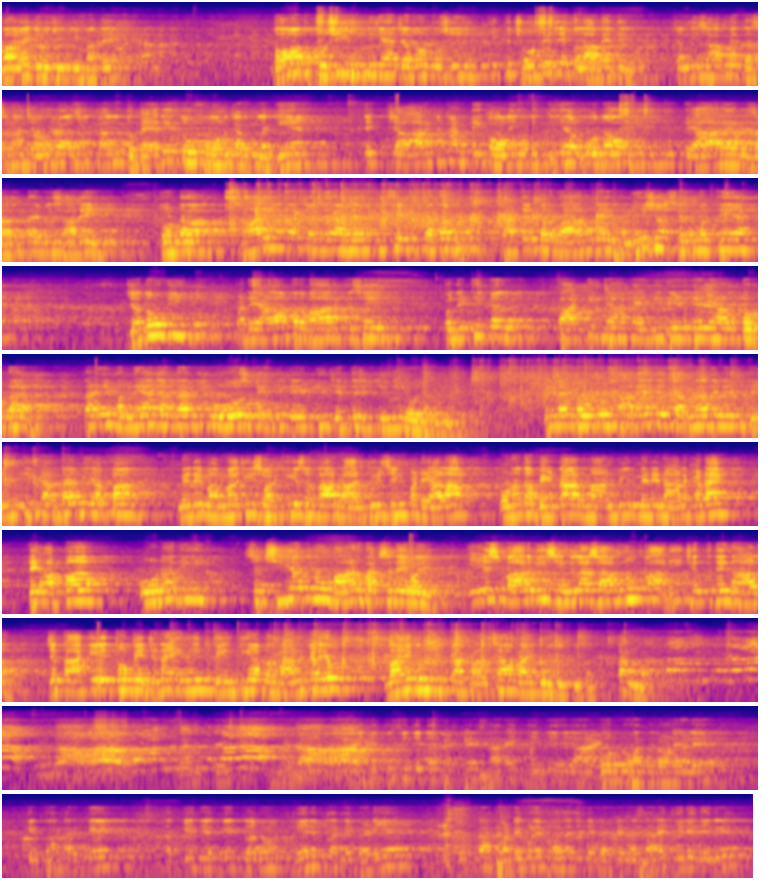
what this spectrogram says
ਵਾਹਿਗੁਰੂ ਜੀ ਕੀ ਫਤਿਹ। ਬਹੁਤ ਖੁਸ਼ੀ ਹੁੰਦੀ ਹੈ ਜਦੋਂ ਤੁਸੀਂ ਇੱਕ ਛੋਟੇ ਜਿਹੇ ਬੁਲਾਵੇ ਤੇ, ਚੰਨੀ ਸਾਹਿਬ ਮੈਂ ਦੱਸਣਾ ਚਾਹੂੰਗਾ, ਅਸੀਂ ਕੱਲ ਦੁਪਹਿਰੇ ਤੋਂ ਫੋਨ ਕਰਨ ਲੱਗੇ ਆਂ ਤੇ 4 ਘੰਟੇ ਕਾਲਿੰਗ ਕੀਤੀ ਹੈ। ਉਹਦਾ ਇਹ ਪਿਆਰ ਹੈ ਰਿਜ਼ਲਟ ਹੈ ਵੀ ਸਾਰੇ, ਤੁਹਾਡਾ ਸਾਰਿਆਂ ਦਾ ਚੱਲਿਆ ਹੋਇਆ ਇੱਕ ਇੱਕ ਕਦਮ ਸਾਡੇ ਪਰਿਵਾਰ ਦੇ ਹਮੇਸ਼ਾ ਸਿਰ ਮੱਥੇ ਹੈ। ਜਦੋਂ ਵੀ ਪਟਿਆਲਾ ਪਰਿਵਾਰ ਕਿਸੇ ਪੋਲੀਟੀਕਲ ਪਾਰਟੀ ਜਾਂ ਕੈਂਡੀਡੇਟ ਦੇ ਨਾਲ ਤੁਰਦਾ ਹੈ, ਤਾਂ ਇਹ ਮੰਨਿਆ ਜਾਂਦਾ ਵੀ ਉਸ ਕੈਂਡੀਡੇਟ ਦੀ ਜਿੱਤ ਯਕੀਨੀ ਹੋ ਜਾਂਦੀ ਹੈ। ਤੇ ਮੈਂ ਤੁਹਾਨੂੰ ਸਾਰਿਆਂ ਦੇ ਚਰਨਾਂ ਦੇ ਵਿੱਚ ਬੇਨਤੀ ਕਰਦਾ ਵੀ ਆਪਾਂ ਮੇਰੇ ਮਾਮਾ ਜੀ ਸਵਰਗੀ ਸਰਦਾਰ ਰਾਜਵੀਰ ਸਿੰਘ ਪਟਿਆਲਾ ਉਹਨਾਂ ਦਾ ਬੇਟਾ ਅਰਮਾਨਵੀਰ ਮੇਰੇ ਨਾਲ ਖੜਾ ਹੈ ਤੇ ਆਪਾਂ ਉਹਨਾਂ ਦੀ ਸ਼ਖਸੀਅਤ ਨੂੰ ਮਾਣ ਬਖਸ਼ਦੇ ਹੋਏ ਇਸ ਵਾਰ ਵੀ ਸਿੰਗਲਾ ਸਾਹਿਬ ਨੂੰ ਭਾਰੀ ਜਿੱਤ ਦੇ ਨਾਲ ਜਿਤਾ ਕੇ ਇੱਥੋਂ ਭੇਜਣਾ ਇੰਨੀ ਕੁ ਬੇਨਤੀਆਂ ਪ੍ਰਵਾਨ ਕਰਿਓ। ਵਾਹਿਗੁਰੂ ਜੀ ਕਾ ਖਾਲਸਾ, ਵਾਹਿਗੁਰੂ ਜੀ ਕੀ ਫਤਿਹ। ਧੰਨਵਾਦ। ਤੁਸੀਂ ਜਿੰਨੇ ਬੈਠੇ ਸਾਰੇ 30000 ਵੋਟ ਨੂੰ ਹੱਥ ਲਾਉਣੇ ਵਾਲੇ, ਕਿਰਪਾ ਕਰਕੇ ਅੱਗੇ ਦੇ ਅੱਗੇ ਤੁਹਾਨੂੰ ਮਿਹਨਤ ਕਰਨੀ ਪੈਣੀ ਹੈ। ਵੋਟਾਂ ਤੁਹਾਡੇ ਕੋਲੇ ਬਹੁਤ ਹੈ ਜਿੰਨੇ ਬੈਠੇ ਨੇ, ਸਾਰੇ ਚਿਹਰੇ ਦੇਖ ਰਹੇ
